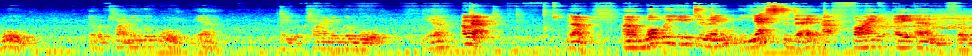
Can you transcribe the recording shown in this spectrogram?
wall. They were climbing the wall. Yeah. They were climbing the wall. Yeah. Okay. Now, um, what were you doing yesterday at 5 a.m. Fung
